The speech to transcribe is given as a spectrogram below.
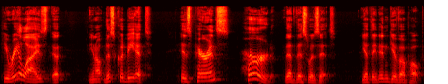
he realized that, you know, this could be it. His parents heard that this was it, yet they didn't give up hope.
